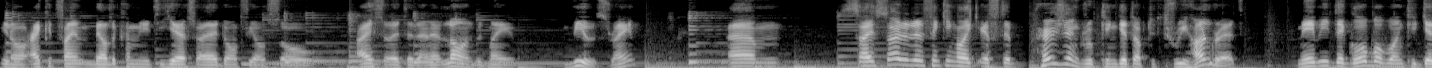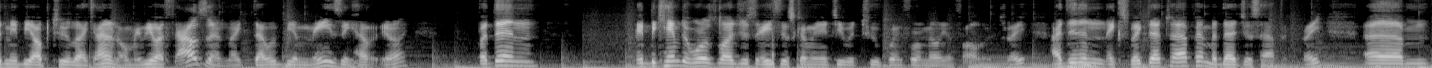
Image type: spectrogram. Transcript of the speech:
you know, I could find build a community here so I don't feel so isolated and alone with my views, right? Um, so I started thinking like, if the Persian group can get up to 300, maybe the global one could get maybe up to like I don't know, maybe a thousand. Like that would be amazing. How you know? But then it became the world's largest atheist community with 2.4 million followers right? I mm-hmm. didn't expect that to happen but that just happened right? Um,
